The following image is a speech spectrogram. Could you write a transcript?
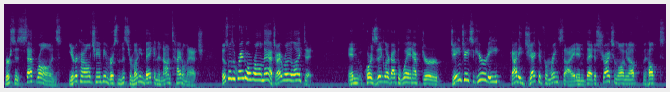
versus Seth Rollins, the Intercontinental Champion versus Mr. Money in the Bank in a non-title match. This was a great overall match. I really liked it. And of course, Ziggler got the win after J&J Security got ejected from ringside, and that distraction long enough helped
